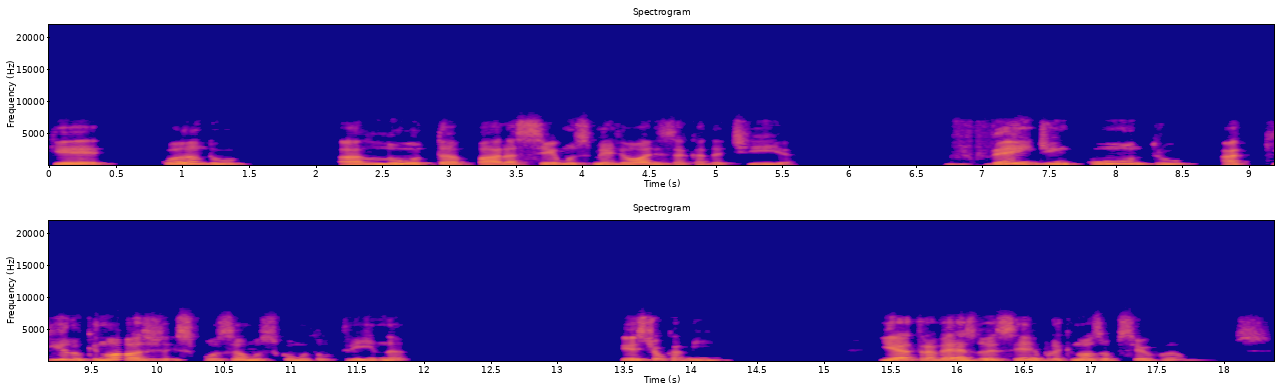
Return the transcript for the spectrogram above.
que quando a luta para sermos melhores a cada dia vem de encontro àquilo que nós esposamos como doutrina, este é o caminho. E é através do exemplo que nós observamos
